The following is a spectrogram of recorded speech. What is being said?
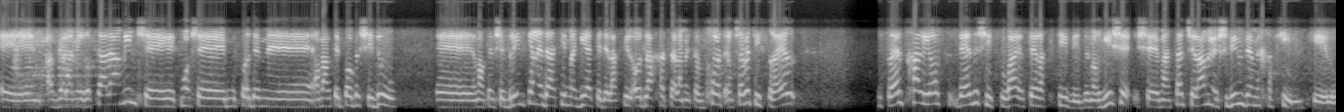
אה, אבל אני רוצה להאמין שכמו שקודם אה, אמרתם פה בשידור, אה, אמרתם שבלינקן לדעתי מגיע כדי להפעיל עוד לחץ על המתווכות. אני חושבת שישראל ישראל צריכה להיות באיזושהי צורה יותר אקטיבית. זה מרגיש ש, שמהצד שלנו יושבים ומחכים, כאילו.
